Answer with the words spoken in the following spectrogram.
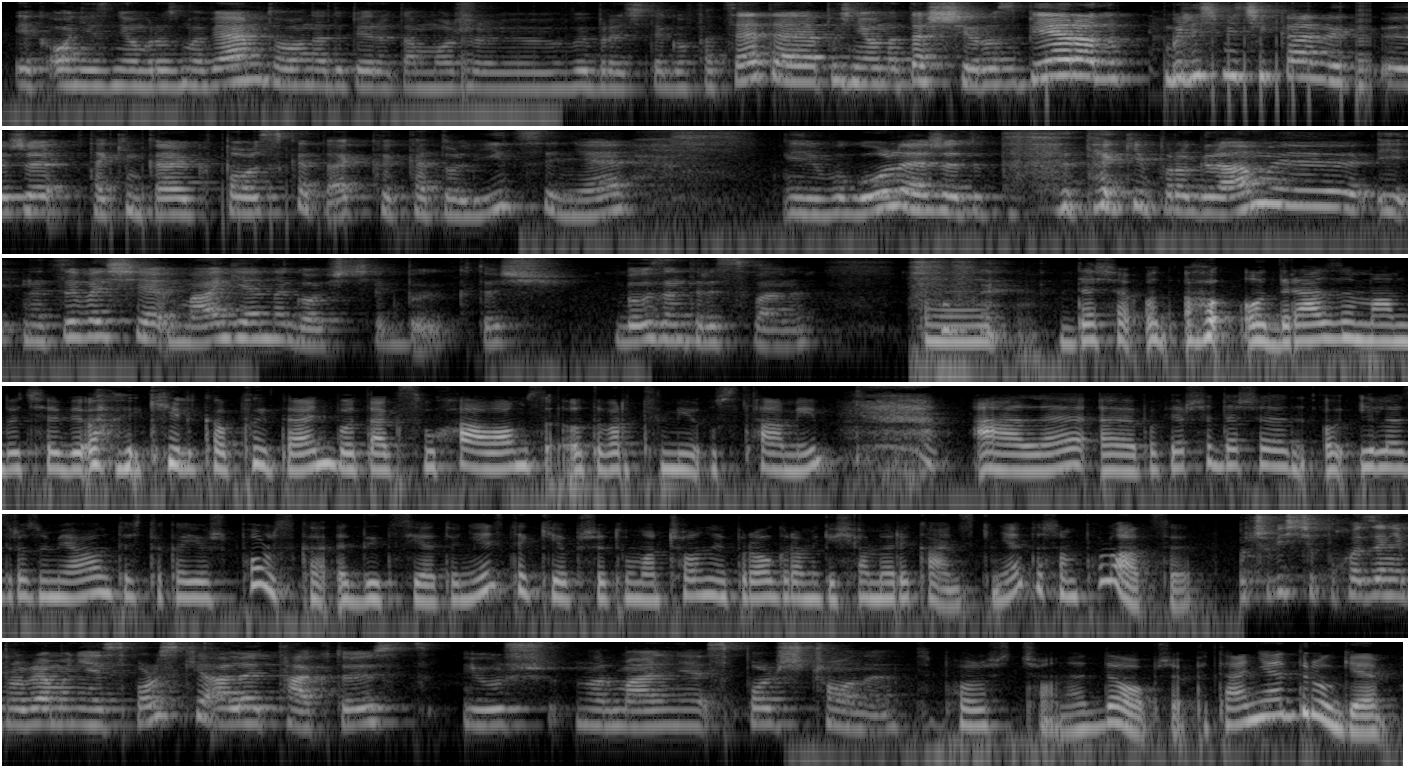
jak oni z nią rozmawiają, to ona dopiero tam może wybrać tego faceta, a później ona też się rozbiera. No, byliśmy ciekawi, że w takim kraju jak Polska, tak, katolicy, nie? I w ogóle, że te, te, takie programy i nazywa się Magia na gości, jakby ktoś był zainteresowany. E, Desza, od, od razu mam do Ciebie kilka pytań, bo tak słuchałam z otwartymi ustami, ale e, po pierwsze Desza, o ile zrozumiałam, to jest taka już polska edycja, to nie jest taki przetłumaczony program jakiś amerykański, nie? To są Polacy. Oczywiście pochodzenie programu nie jest polskie, ale tak, to jest już normalnie spolszczone. Spolszczone, dobrze. Pytanie drugie.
